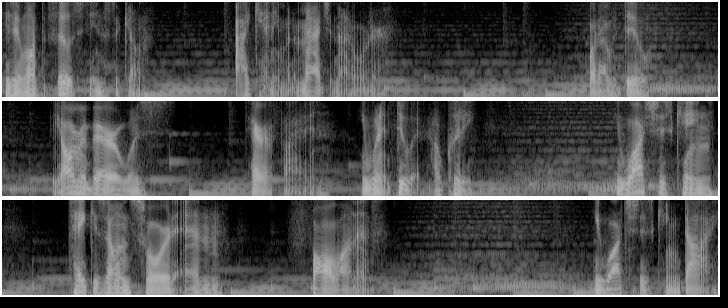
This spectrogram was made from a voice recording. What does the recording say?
He didn't want the Philistines to kill him. I can't even imagine that order. What I would do. The armor bearer was terrified and he wouldn't do it. How could he? He watched his king take his own sword and fall on it. He watched his king die.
